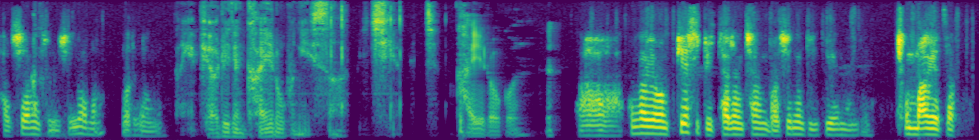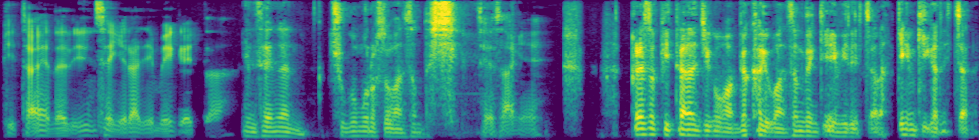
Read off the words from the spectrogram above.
다시 하면 좀 실려나 모르겠네. 별이 된 카이로군이 있어. 미치겠네. 진짜. 카이로군. 아 생각해보면 PS 비타는 참 멋있는 비디오였는데 좀 망했어. 비타에는 인생이란 의미가 있다. 인생은 죽음으로써 완성되지. 세상에. 그래서 비타는 지금 완벽하게 완성된 게임이 됐잖아. 게임기가 됐잖아요.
